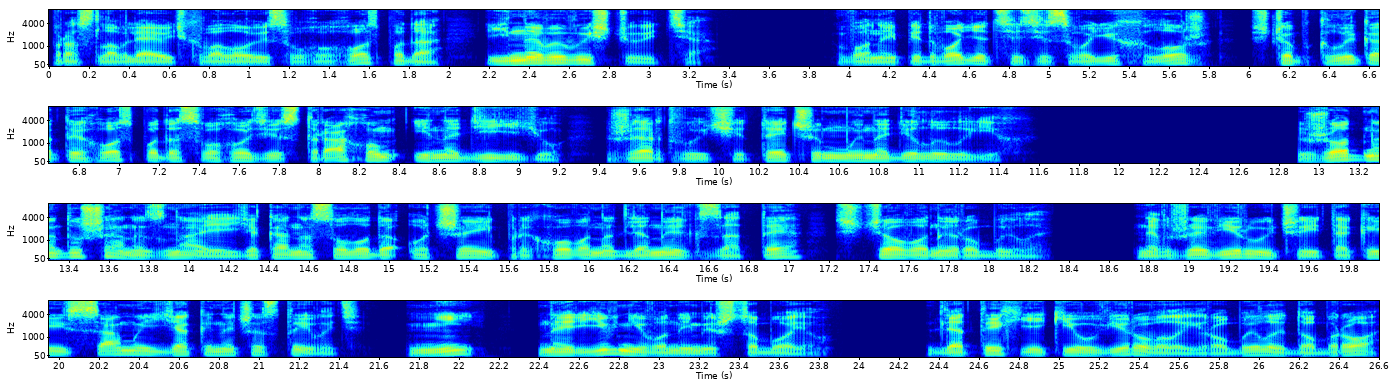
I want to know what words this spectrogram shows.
прославляють хвалою свого Господа і не вивищуються. Вони підводяться зі своїх лож, щоб кликати Господа свого зі страхом і надією, жертвуючи те, чим ми наділили їх. Жодна душа не знає, яка насолода очей прихована для них за те, що вони робили. Невже віруючий такий самий, як і нечестивець? Ні, не рівні вони між собою. Для тих, які увірували й робили добро,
